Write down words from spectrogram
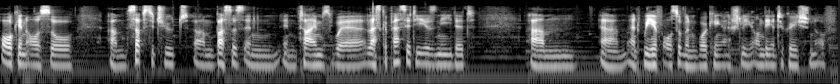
or can also um, substitute um, buses in, in times where less capacity is needed. Um, um, and we have also been working actually on the integration of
